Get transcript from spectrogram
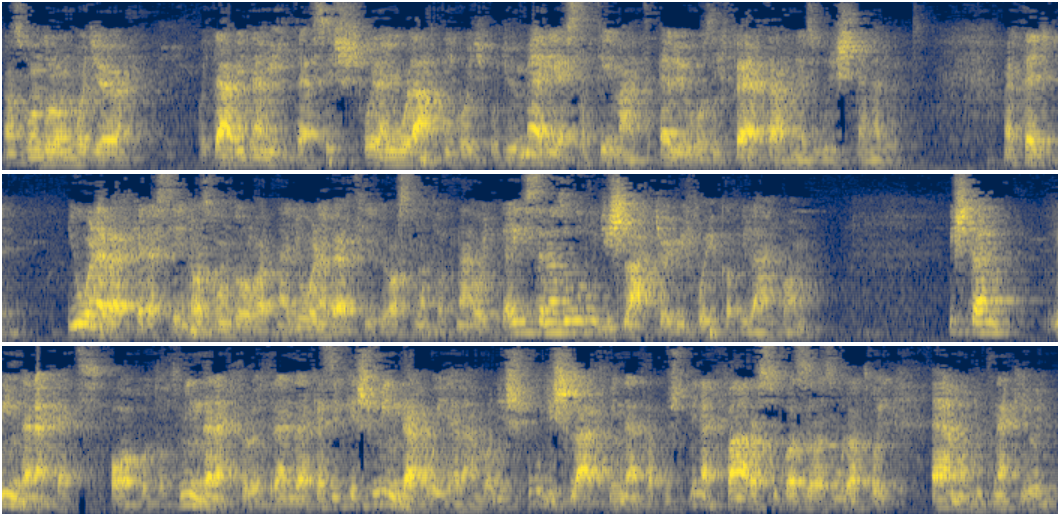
Azt gondolom, hogy, hogy Dávid nem így tesz, és olyan jó látni, hogy, hogy ő meri ezt a témát előhozni, feltárni az Úristen előtt. Mert egy jól nevelt keresztény azt gondolhatná, egy jól nevelt hívő azt mondhatná, hogy de hiszen az Úr úgy is látja, hogy mi folyik a világban. Isten mindeneket alkotott, mindenek fölött rendelkezik, és mindenhol jelen van, és úgy is lát mindent. Hát most minek fárasztjuk azzal az Urat, hogy elmondjuk neki, hogy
